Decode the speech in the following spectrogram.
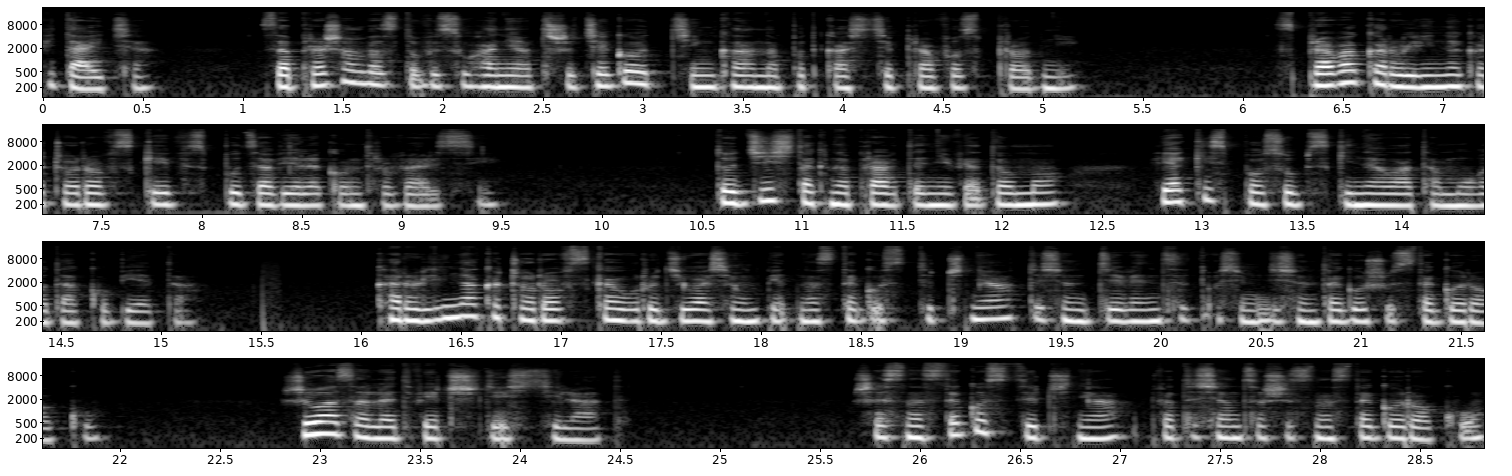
Witajcie. Zapraszam Was do wysłuchania trzeciego odcinka na podcaście Prawo Zbrodni. Sprawa Karoliny Kaczorowskiej wzbudza wiele kontrowersji. Do dziś tak naprawdę nie wiadomo, w jaki sposób zginęła ta młoda kobieta. Karolina Kaczorowska urodziła się 15 stycznia 1986 roku. Żyła zaledwie 30 lat. 16 stycznia 2016 roku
